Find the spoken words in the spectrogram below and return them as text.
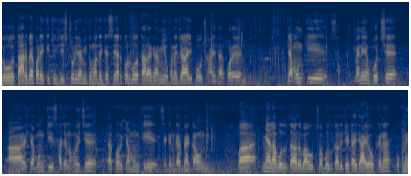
তো তার ব্যাপারে কিছু হিস্টোরি আমি তোমাদেরকে শেয়ার করব। তার আগে আমি ওখানে যাই পৌঁছাই তারপরে কেমন কি মানে হচ্ছে আর কেমন কি সাজানো হয়েছে, তারপর কেমন কি সেখানকার ব্যাকগ্রাউন্ড বা মেলা বলতে পারো বা উৎসব বলতে পারো যেটা যাই হোক না, ওখানে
